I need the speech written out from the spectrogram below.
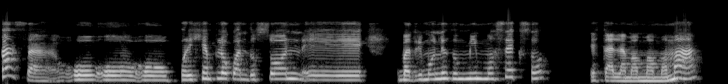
pasa, o, por ejemplo cuando son eh, matrimonios de un mismo sexo, está la mamá mamá,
